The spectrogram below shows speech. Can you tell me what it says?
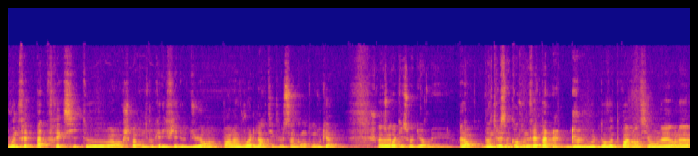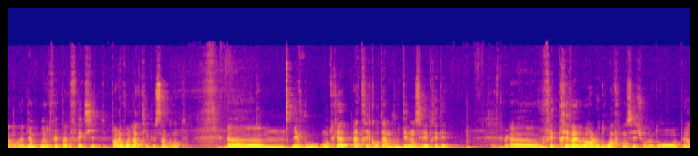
vous ne faites pas de Frexit, euh, alors je sais pas qu'on peut qualifier de dur, hein, par la voie de l'article 50 en tout cas. Je ne pense pas qu'il soit dur, mais. Alors, vous, ne faites, pas, dans votre programme, alors si on a, bien compris, vous ne faites pas de Frexit par la voie de l'article 50, euh, mais vous, en tout cas, à très court terme, vous dénoncez les traités. Euh, vous faites prévaloir le droit français sur le droit européen,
